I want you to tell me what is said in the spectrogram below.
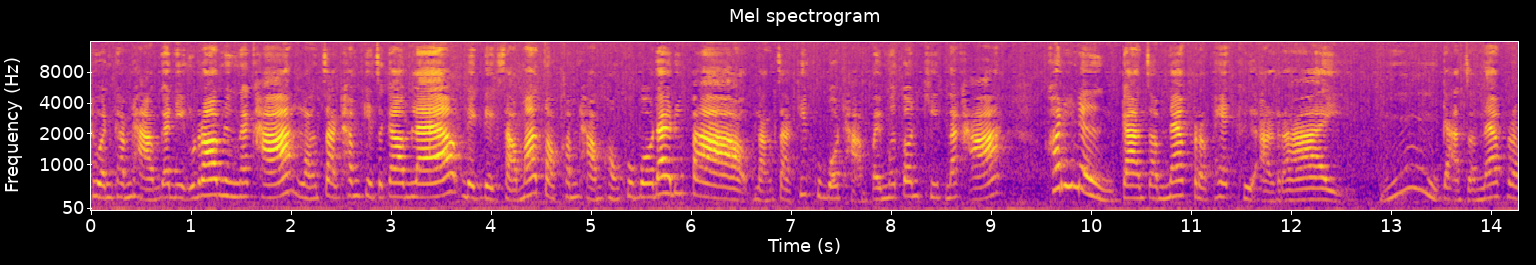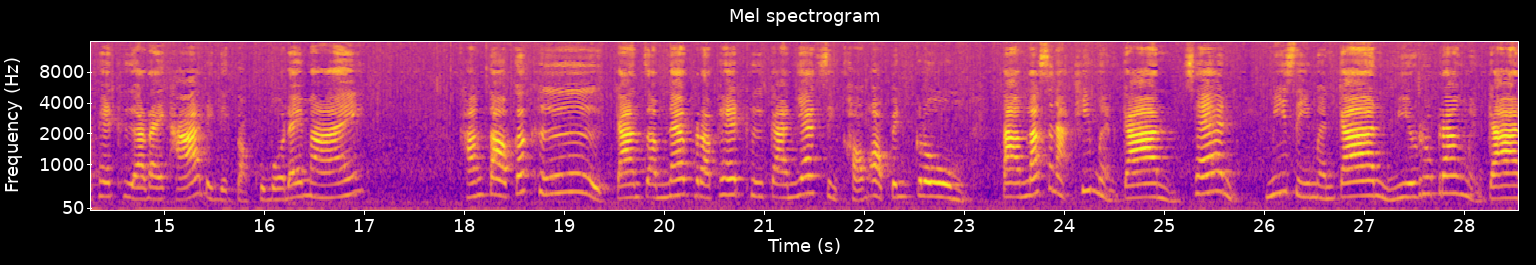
ทวนคำถามกันอีกรอบหนึ่งนะคะ หลังจากทำกิจกรรมแล้วเด็กๆ สามารถตอบคำถามของครูโบได้หรือเปล่า หลังจากที่ครูโบถามไปเมื่อต้นคลิปนะคะ ข้อที่ 1 การจำแนกประเภทคืออะไรการจำแนกประเภทคืออะไรคะ เด็กๆ ตอบครูโบได้ไหมคำตอบก็คือ การจำแนกประเภทคือการแยกสิ่งของออกเป็นกลุ่ม ตามลักษณะที่เหมือนกัน เช่น มีสีเหมือนกัน มีรูปร่างเหมือนกัน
